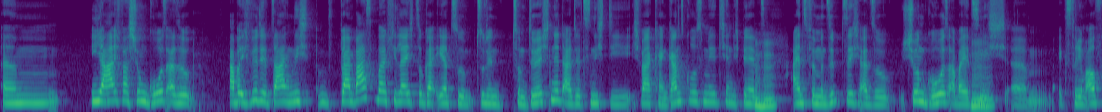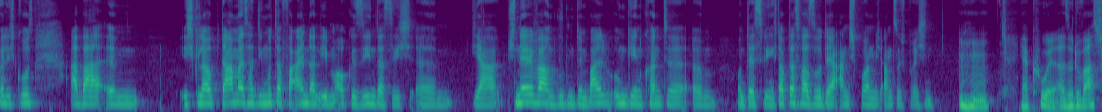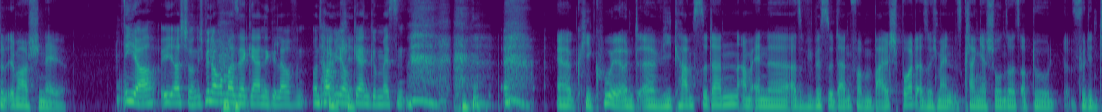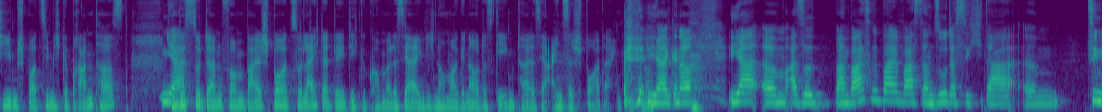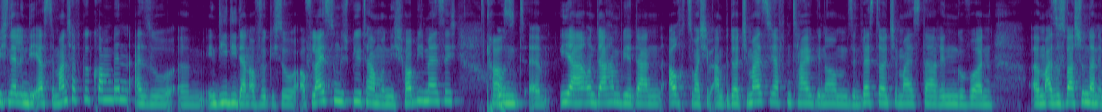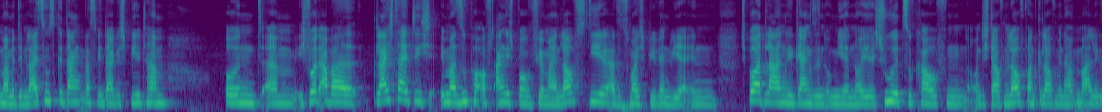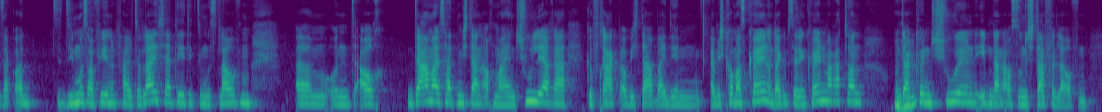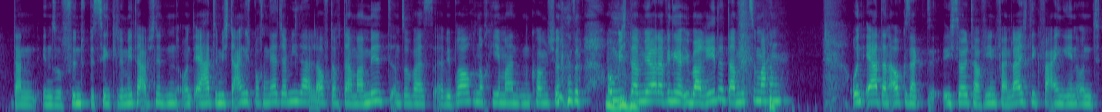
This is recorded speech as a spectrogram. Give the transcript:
Ähm, ja, ich war schon groß, also, aber ich würde jetzt sagen, nicht beim Basketball vielleicht sogar eher zu, zu den, zum Durchschnitt. Also jetzt nicht die, ich war kein ganz großes Mädchen, ich bin jetzt 1,75, also schon groß, aber jetzt nicht ähm, extrem auffällig groß. Aber ähm, ich glaube, damals hat die Mutter vor allem dann eben auch gesehen, dass ich ähm, ja schnell war und gut mit dem Ball umgehen konnte. Ähm, und deswegen, ich glaube, das war so der Ansporn, mich anzusprechen. Ja, cool. Also du warst schon immer schnell. Ja, ja schon. Ich bin auch immer sehr gerne gelaufen und habe mich Okay. auch gern gemessen. Okay, cool. Und äh, wie kamst du dann am Ende, also wie bist du dann vom Ballsport? Also ich meine, es klang ja schon so, als ob du für den Teamsport ziemlich gebrannt hast. Ja. Wie bist du dann vom Ballsport zur Leichtathletik gekommen? Weil das ist ja eigentlich nochmal genau das Gegenteil, das ist ja Einzelsport eigentlich. Ne? Ja, genau. Ja, ähm, also beim Basketball war es dann so, dass ich da ähm, ziemlich schnell in die erste Mannschaft gekommen bin. Also ähm, in die, die dann auch wirklich so auf Leistung gespielt haben und nicht hobbymäßig. Krass. Und ähm, ja, und da haben wir dann auch zum Beispiel an deutschen Meisterschaften teilgenommen, sind westdeutsche Meisterinnen geworden. Ähm, also es war schon dann immer mit dem Leistungsgedanken, dass wir da gespielt haben. Und ähm, ich wurde aber gleichzeitig immer super oft angesprochen für meinen Laufstil. Also zum Beispiel, wenn wir in Sportladen gegangen sind, um mir neue Schuhe zu kaufen und ich da auf dem Laufband gelaufen bin, haben immer alle gesagt, oh, sie, muss auf jeden Fall zur Leichtathletik, sie muss laufen. Ähm, und auch damals hat mich dann auch mein Schullehrer gefragt, ob ich da bei dem, ähm, ich komme aus Köln und da gibt es ja den Köln-Marathon und da können Schulen eben dann auch so eine Staffel laufen. Dann in so fünf bis zehn Kilometer Abschnitten. Und er hatte mich da angesprochen, ja, Jamila, lauf doch da mal mit und sowas. Äh, Wir brauchen noch jemanden, komm schon. So, um mich dann mehr oder weniger überredet, da mitzumachen. Und er hat dann auch gesagt, ich sollte auf jeden Fall in den Leichtathletikverein gehen. Und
